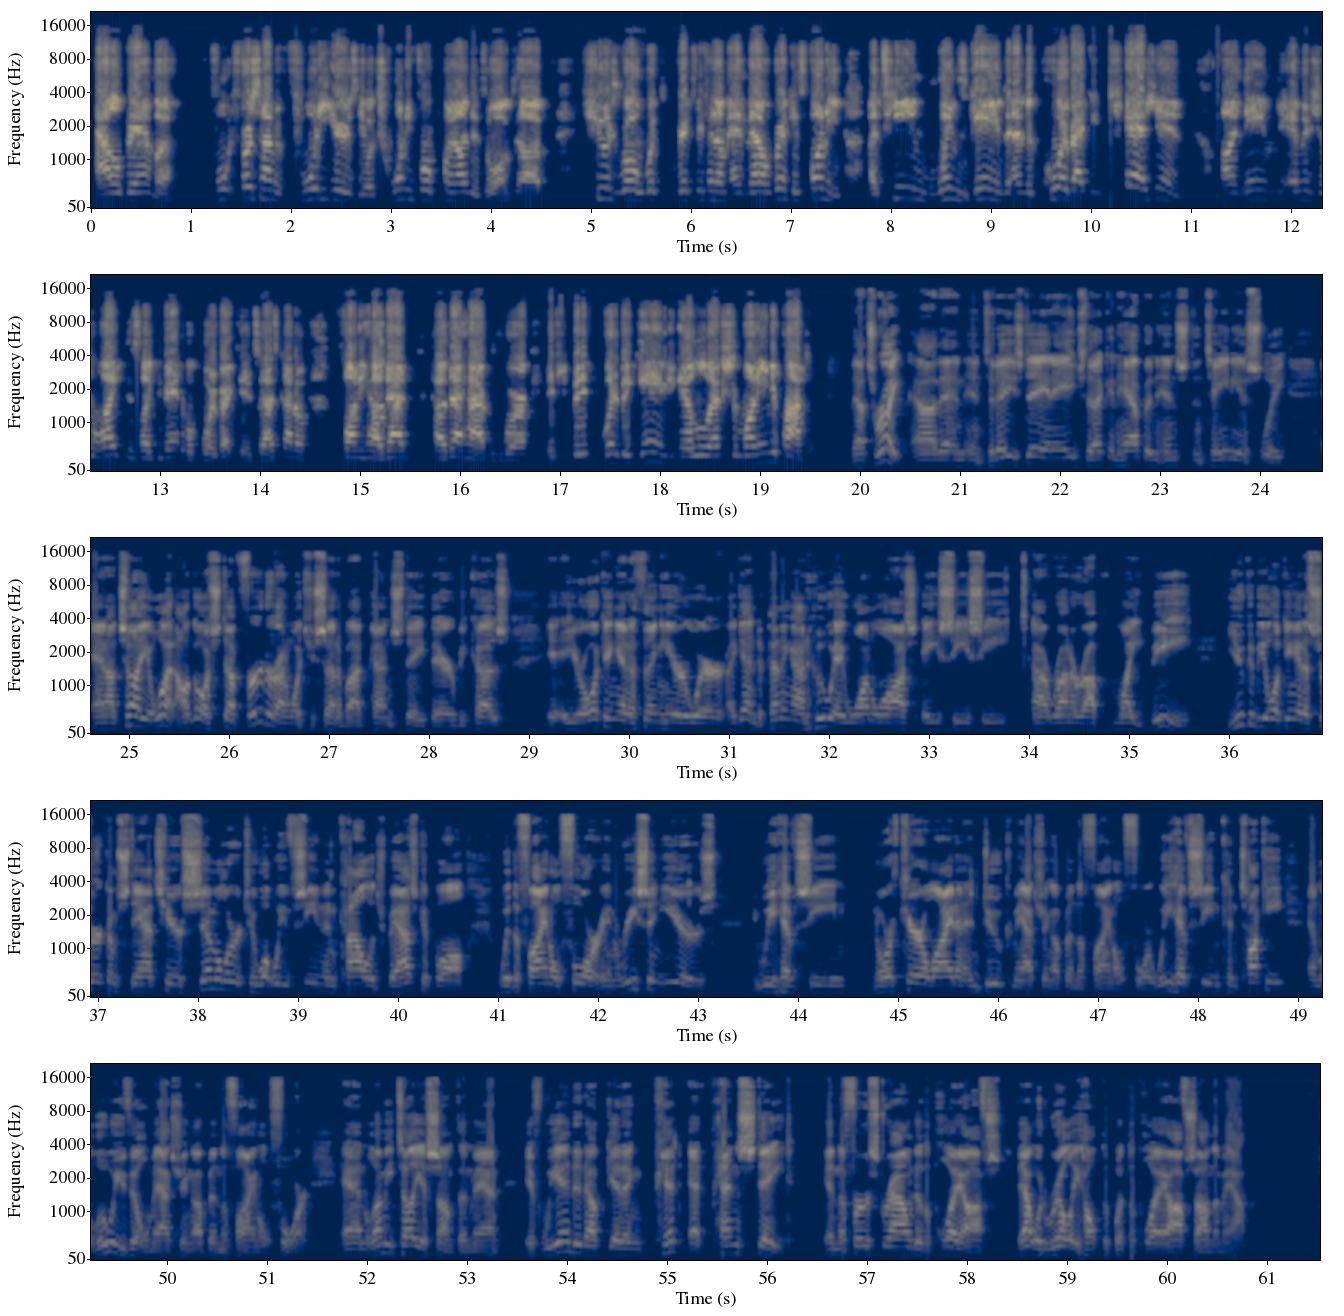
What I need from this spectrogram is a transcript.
Alabama. For, first time in 40 years, they were 24 point underdogs. Uh, huge road victory for them. And now, Rick, it's funny. A team wins games, and the quarterback can cash in on name, image, and likeness like the Vanderbilt quarterback did. So that's kind of funny how that how that happens. Where if you win a big game, you get a little extra money in your pocket. That's right. Uh, then in today's day and age, that can happen instantaneously. And I'll tell you what, I'll go a step further on what you said about Penn State there because you're looking at a thing here where, again, depending on who a one loss ACC uh, runner up might be, you could be looking at a circumstance here similar to what we've seen in college basketball with the Final Four. In recent years, we have seen North Carolina and Duke matching up in the Final Four. We have seen Kentucky and Louisville matching up in the Final Four. And let me tell you something, man. If we ended up getting Pitt at Penn State in the first round of the playoffs, that would really help to put the playoffs on the map.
